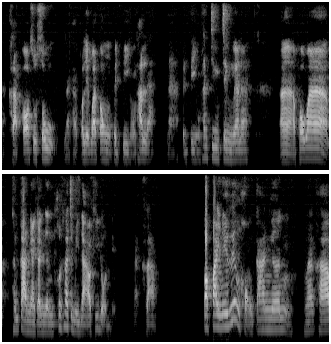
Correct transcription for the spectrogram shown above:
นะครับ ก็สู้ๆนะครับก็เรียกว่าต้องเป็นปีของท่านแล้วนะเป็นปีของท่านจริง ๆ แล้วนะอ่าเพราะว่าทั้งการงานการเงินค่อนข้างจะมีดาวที่โดดเด่นนะครับ ต่อไปในเรื่องของการเงินนะครับ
